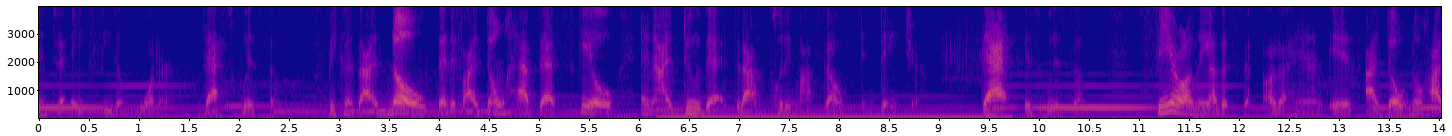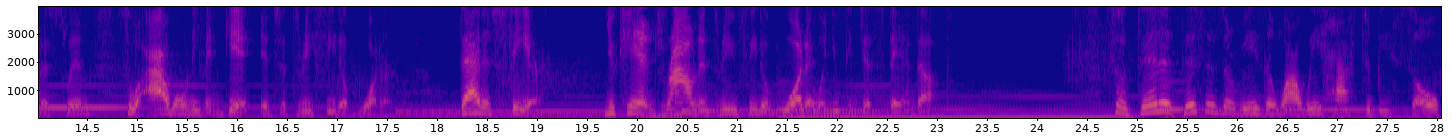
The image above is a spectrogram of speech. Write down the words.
into eight feet of water. That's wisdom. Because I know that if I don't have that skill and I do that, that I'm putting myself in danger. That is wisdom. Fear, on the other, other hand, is I don't know how to swim, so I won't even get into three feet of water. That is fear. You can't drown in three feet of water when you can just stand up. So this is a reason why we have to be so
